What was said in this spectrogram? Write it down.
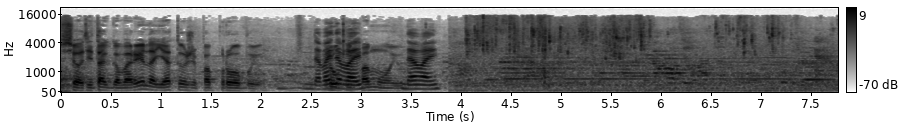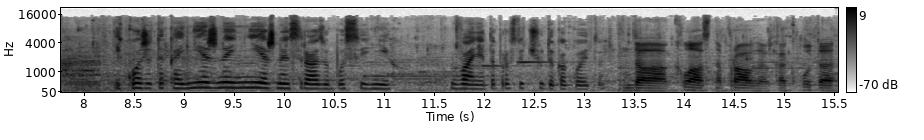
Все, ты так говорила, я тоже попробую. Давай, Руки давай. помою. Давай. И кожа такая нежная-нежная сразу после них. Ваня, это просто чудо какое-то. Да, классно, правда. Как будто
